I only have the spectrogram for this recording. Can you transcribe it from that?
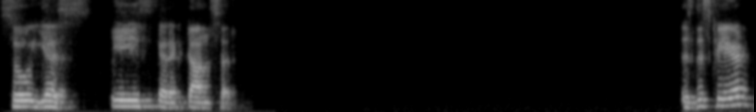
So yes, is correct answer. Is this clear?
